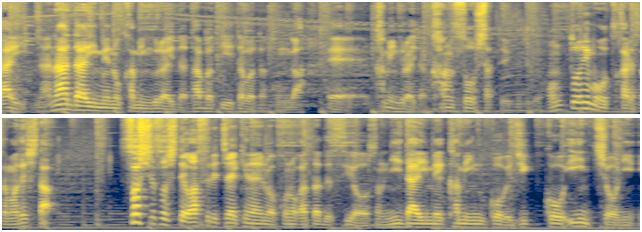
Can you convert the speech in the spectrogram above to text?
第7代目のカミングライダータバティ田畑君が、えカミングライダー完走したということで本当にもうお疲れ様でした。そしてそして忘れちゃいけないのはこの方ですよ。その2代目カミング神戸実行委員長に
